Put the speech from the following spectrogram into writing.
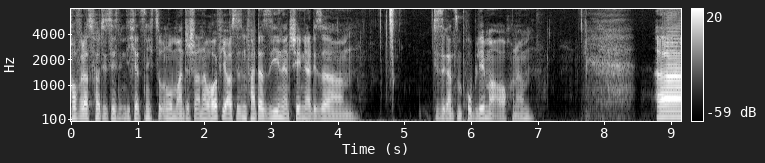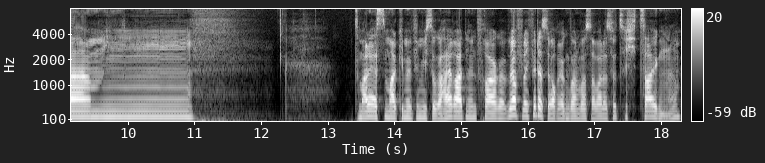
Hoffe, das hört sich jetzt nicht so unromantisch an, aber häufig aus diesen Fantasien entstehen ja diese, diese ganzen Probleme auch, ne? Ähm, zum allerersten Mal käme für mich sogar heiraten in Frage. Ja, vielleicht wird das ja auch irgendwann was, aber das wird sich zeigen, ne?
